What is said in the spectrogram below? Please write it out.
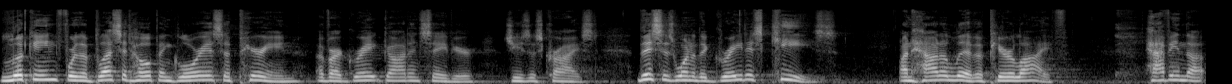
Looking for the blessed hope and glorious appearing of our great God and Savior, Jesus Christ. This is one of the greatest keys on how to live a pure life, having the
